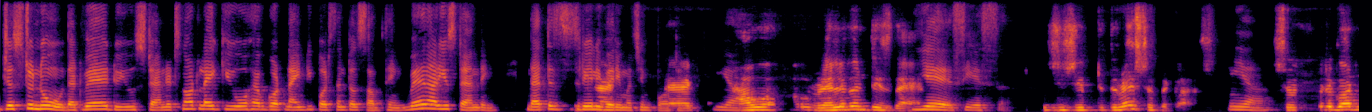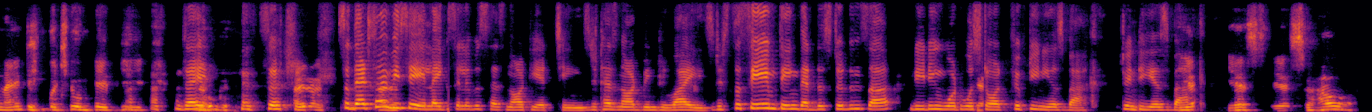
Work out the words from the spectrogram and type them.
just to know that where do you stand. It's not like you have got ninety percent or something. Where are you standing? that is really very much important. Yeah. how, how relevant is that? Yes yes relationship to the rest of the class. Yeah. So you could have got 90 but you may be right. so true. So that's why we say like syllabus has not yet changed. It has not been revised. It's the same thing that the students are reading what was yeah. taught 15 years back 20 years back yeah. yes yes so how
